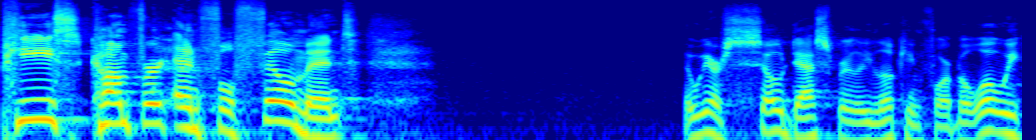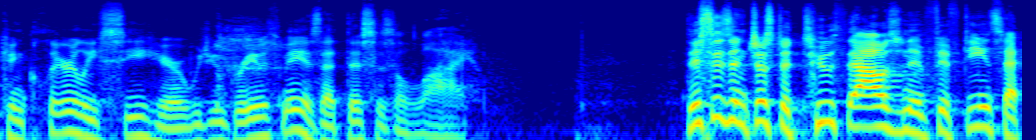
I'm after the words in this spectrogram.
peace, comfort, and fulfillment that we are so desperately looking for? But what we can clearly see here, would you agree with me, is that this is a lie. This isn't just a 2015 stat,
